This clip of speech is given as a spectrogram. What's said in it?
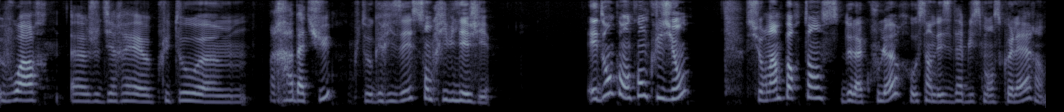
voire euh, je dirais euh, plutôt euh, rabattues, plutôt grisées, sont privilégiées. Et donc en conclusion, sur l'importance de la couleur au sein des établissements scolaires,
